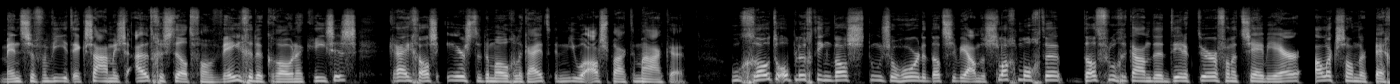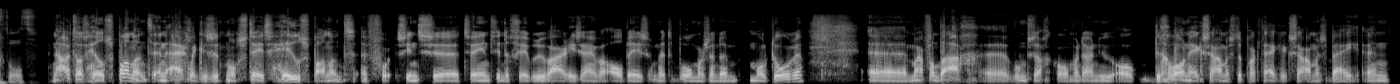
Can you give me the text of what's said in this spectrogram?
Mensen van wie het examen is uitgesteld vanwege de coronacrisis krijgen als eerste de mogelijkheid een nieuwe afspraak te maken. Hoe groot de opluchting was toen ze hoorden dat ze weer aan de slag mochten, Dat vroeg ik aan de directeur van het CBR, Alexander Pechtold. Nou, het was heel spannend en eigenlijk is het nog steeds heel spannend. Eh, sinds uh, eh, 22 februari zijn we al bezig met de brommers en de motoren. Uh, maar vandaag, woensdag, komen daar nu ook de gewone examens, de praktijkexamens bij. En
